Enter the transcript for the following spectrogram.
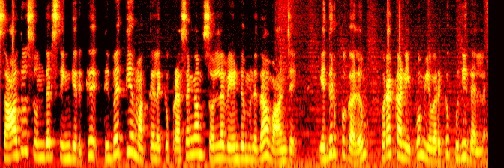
சாது சுந்தர் சிங்கிற்கு திபெத்திய மக்களுக்கு பிரசங்கம் சொல்ல வேண்டும்னு தான் வாஞ்சை எதிர்ப்புகளும் புறக்கணிப்பும் இவருக்கு புதிதல்ல.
